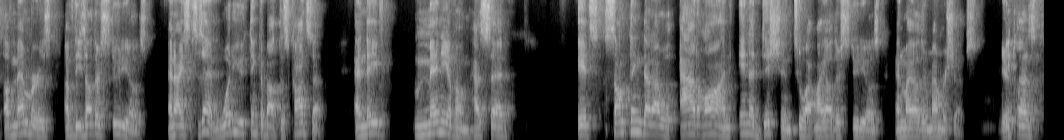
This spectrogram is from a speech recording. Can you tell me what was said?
of members of these other studios and I said, "What do you think about this concept?" And they've many of them has said it's something that I will add on in addition to my other studios and my other memberships yeah. because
